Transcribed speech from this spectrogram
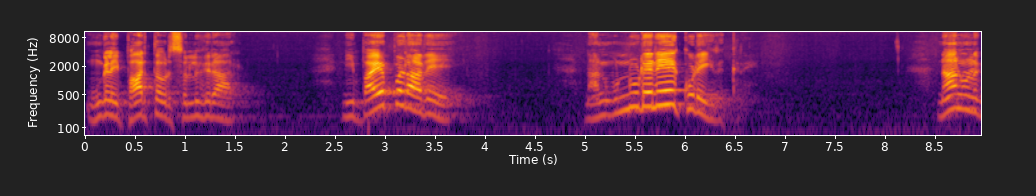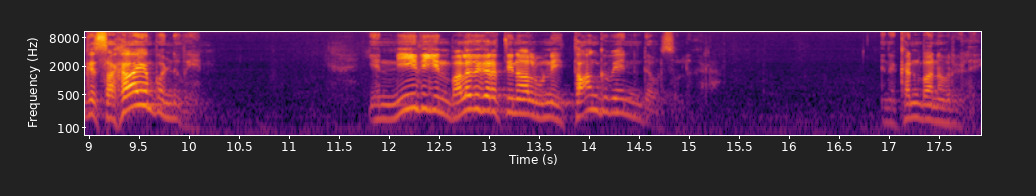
உங்களை பார்த்தவர் சொல்லுகிறார் நீ பயப்படாதே. நான் உன்னுடனே கூட இருக்கிறேன். நான் உனக்கு சகாயம் பண்ணுவேன். என் நீதியின் வலதுகரத்தினால் உன்னை தாங்குவேன் என்று அவர் சொல்லுகிறார். என கண்பானவர்களே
